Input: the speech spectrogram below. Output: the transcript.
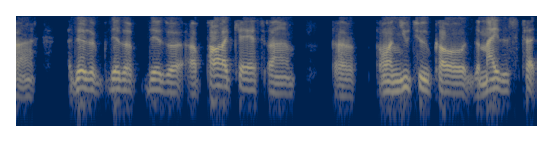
Uh, there's a there's a there's a, a podcast um, uh, on YouTube called The Midas Touch,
